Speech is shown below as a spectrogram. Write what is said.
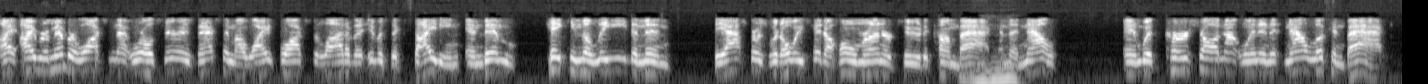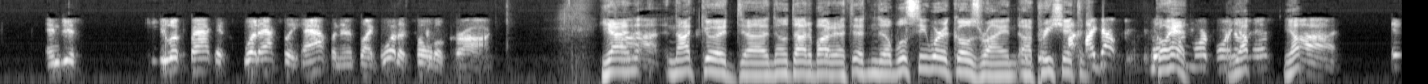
I, I remember watching that World Series, and actually my wife watched a lot of it. It was exciting, and them taking the lead, and then the Astros would always hit a home run or two to come back, and then now, and with Kershaw not winning it, now looking back, and just you look back at what actually happened, and it's like what a total crock. Yeah, Uh, n- not good. Uh, no doubt about it. And, uh, we'll see where it goes, Ryan. Uh, appreciate the. I, got Go ahead. one more point Yep, on this. yep. And-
